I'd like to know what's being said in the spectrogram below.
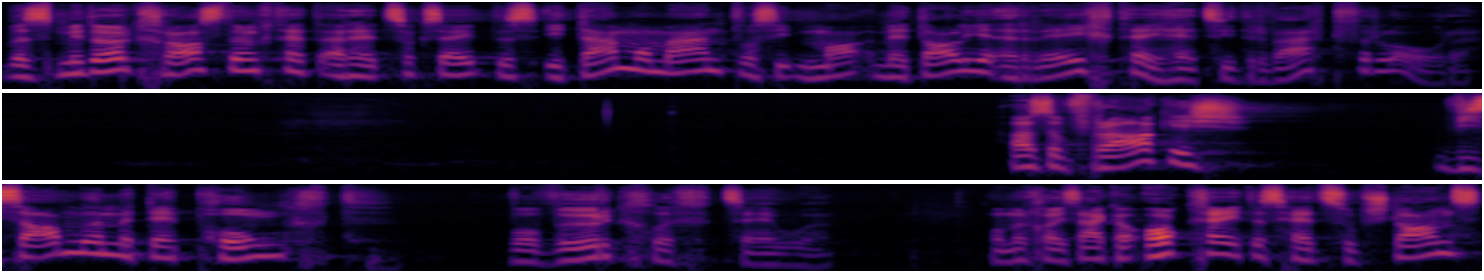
was mir dort krass gedacht hat, er hat so gesagt, dass in dem Moment, wo sie die Medaille erreicht haben, hat sie den Wert verloren. Also die Frage ist, wie sammeln wir den Punkt, wo wirklich zählen? Wo wir können sagen, okay, das hat Substanz,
